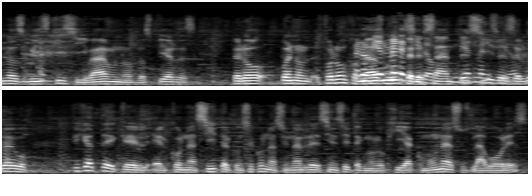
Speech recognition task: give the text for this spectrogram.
unos whiskies y vámonos, los pierdes. Pero bueno, fueron jornadas muy merecido, interesantes, bien sí, merecido, desde ajá. luego. Fíjate que el, el CONACIT, el Consejo Nacional de Ciencia y Tecnología, como una de sus labores,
